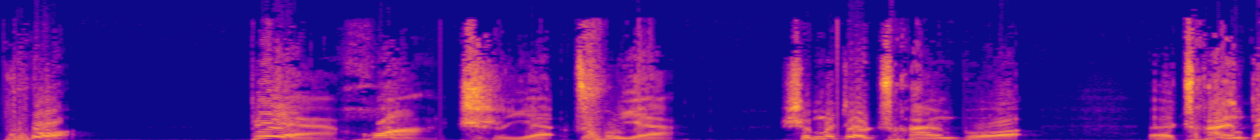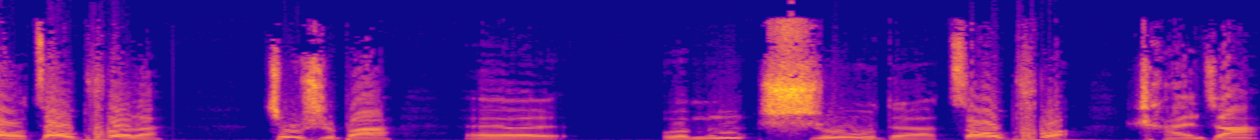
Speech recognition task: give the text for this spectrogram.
粕、变化、吃烟、出烟。什么叫传播？呃，传导糟粕呢？就是把呃我们食物的糟粕残渣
